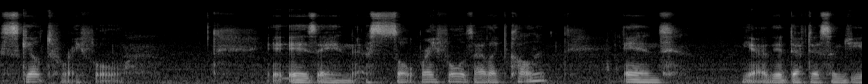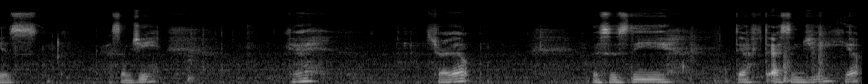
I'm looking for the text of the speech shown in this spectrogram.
Scout rifle. It is an assault rifle, as I like to call it and yeah the deft SMG is SMG okay let's try it out. This is the deft SMG yep.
